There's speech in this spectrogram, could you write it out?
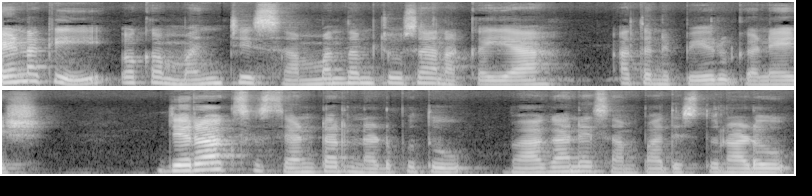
వీణకి ఒక మంచి సంబంధం చూశానక్కయ్యా. అతని పేరు గణేష్. జిరాక్స్ సెంటర్ నడుపుతూ బాగానే సంపాదిస్తున్నాడు.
